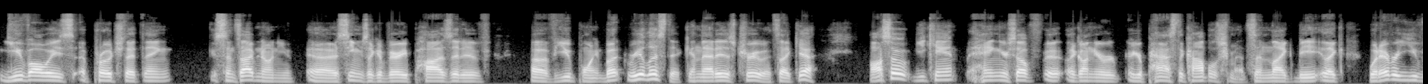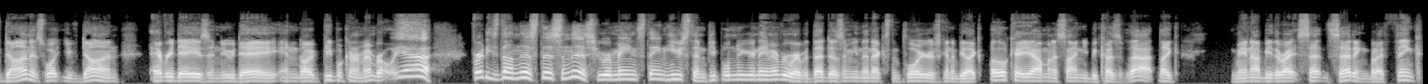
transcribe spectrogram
you've always approached that thing since I've known you, uh, seems like a very positive, uh, viewpoint, but realistic, and that is true. It's like, yeah. Also, you can't hang yourself uh, like on your your past accomplishments and like be like whatever you've done is what you've done. Every day is a new day, and like people can remember. Oh yeah, Freddy's done this, this, and this. You were mainstay in Houston. People knew your name everywhere, but that doesn't mean the next employer is going to be like, oh, okay, yeah, I'm going to sign you because of that. Like, may not be the right set and setting, but I think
